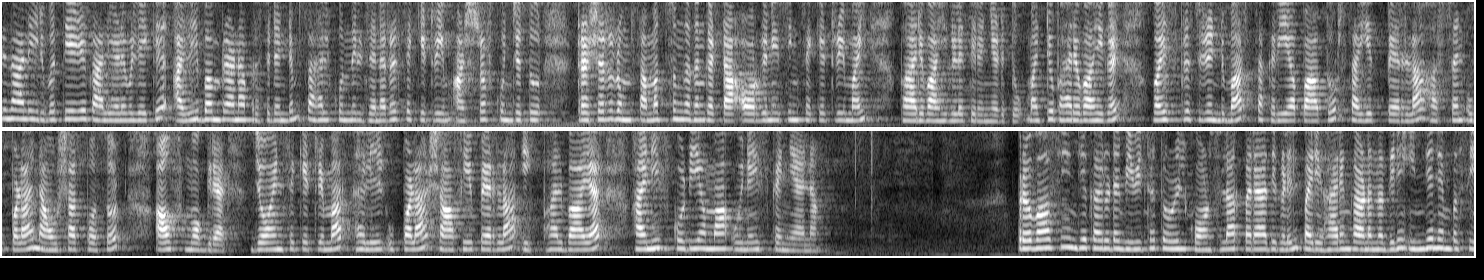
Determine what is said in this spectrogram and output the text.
ഇരുപത്തിനാല് ഇരുപത്തിയേഴ് കാലയളവിലേക്ക് അലി ബംബ്രാണ പ്രസിഡന്റും സഹൽ കുന്നിൽ ജനറൽ സെക്രട്ടറിയും അഷ്റഫ് കുഞ്ചത്തൂർ ട്രഷററും സമത് സുംഗതംഘട്ട ഓർഗനൈസിംഗ് സെക്രട്ടറിയുമായി ഭാരവാഹികളെ തിരഞ്ഞെടുത്തു. മറ്റു ഭാരവാഹികൾ വൈസ് പ്രസിഡന്റുമാർ സക്കറിയ പാത്തൂർ സയ്യിദ് പേർള ഹസൻ ഉപ്പള നൌഷാദ് പൊസോട്ട് ഔഫ് മൊഗ്രാൽ. ജോയിന്റ് സെക്രട്ടറിമാർ ഖലീൽ ഉപ്പള ഷാഫി പേർള ഇക്ബാൽ ബായാർ ഹനീഫ് കൊടിയമ്മ ഉനൈസ് കന്യാന. പ്രവാസി ഇന്ത്യക്കാരുടെ വിവിധ തൊഴിൽ കോൺസുലാർ പരാതികളിൽ പരിഹാരം കാണുന്നതിന് ഇന്ത്യൻ എംബസി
